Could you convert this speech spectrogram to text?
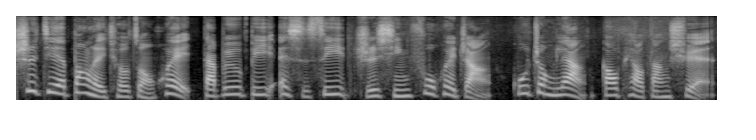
世界棒垒球总会 WBSC 执行副会长辜仲谅高票当选。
